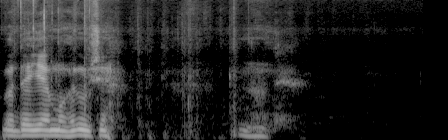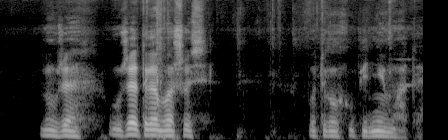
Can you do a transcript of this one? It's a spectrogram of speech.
продаємо груші. Ну. Ну, вже, вже треба щось потроху піднімати.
